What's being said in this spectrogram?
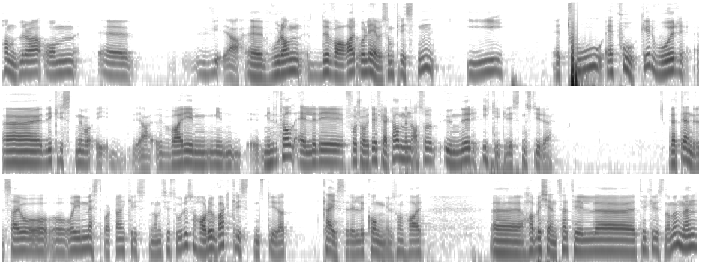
handler da om vi, ja, hvordan det var å leve som kristen i to epoker hvor de kristne var, ja, var i min, mindretall, eller i, for så vidt i flertall, men altså under ikke-kristent styre. Dette endret seg og, og, og, i mesteparten av kristendommens historie så har det jo vært kristent styre. At keiser eller konger sånn har, uh, har, bekjent seg til, uh, til, kristendommen. Men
